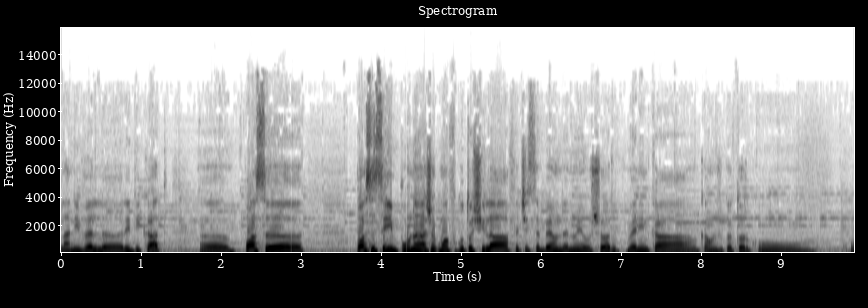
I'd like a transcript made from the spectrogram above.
la nivel uh, ridicat, uh, poate să, poate să se impună, așa cum a făcut-o și la FCSB, unde nu e ușor, venind ca, ca un jucător cu, cu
